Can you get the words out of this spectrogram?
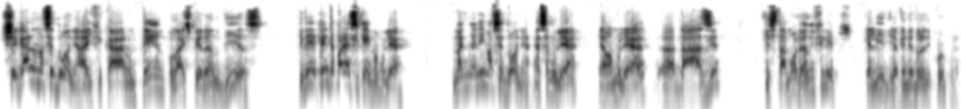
chegaram na Macedônia, aí ficaram um tempo lá esperando dias, e de repente aparece quem? Uma mulher. Mas não é nem Macedônia, essa mulher é uma mulher uh, da Ásia que está morando em Filipos, que é Lídia, vendedora de púrpura.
